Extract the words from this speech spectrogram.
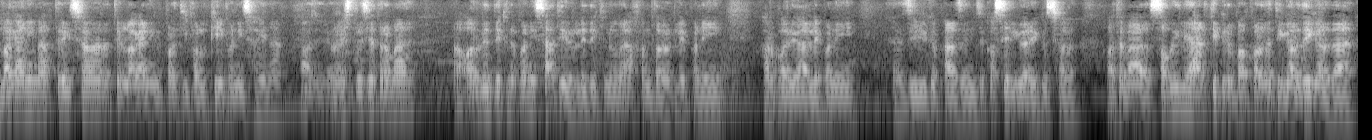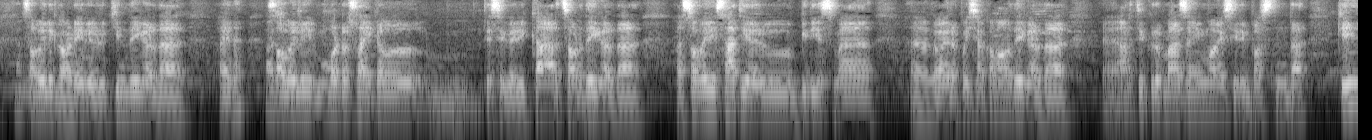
लगानी मात्रै छ र त्यो लगानीको प्रतिफल केही पनि छैन। र यस्तो क्षेत्रमा अरूले देख्नु पनि साथीहरूले देख्नु आफन्तहरूले पनि घर परिवारले पनि जीविकोपार्जन कसरी गरेको छ अथवा सबैले आर्थिक रूपमा प्रगति गर्दै गर्दा सबैले घडेरीहरू किन्दै गर्दा होइन? सबैले मोटरसाइकल त्यसै गरी कार चढ्दै गर्दा सबै साथीहरू विदेशमा गएर पैसा कमाउँदै गर्दा आर्थिक रूपमा चाहिँ म यसरी बस्दा केही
